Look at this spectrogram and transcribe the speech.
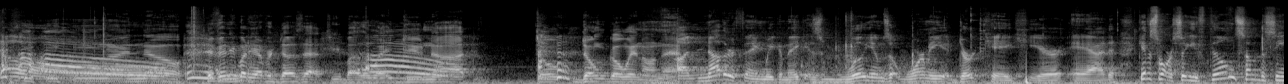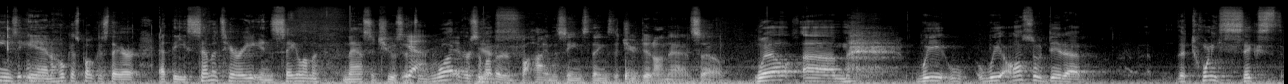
Oh. I know. If anybody ever does that to you, by the way, do not don't don't go in on that. Another thing we can make is Williams Wormy Dirt Cake here, and give us more. So you filmed some of the scenes in Hocus Pocus there at the cemetery in Salem, Massachusetts. Yeah. What are some Yes. other behind-the-scenes things that you did on that? So Well, um, we we also did a the 26th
